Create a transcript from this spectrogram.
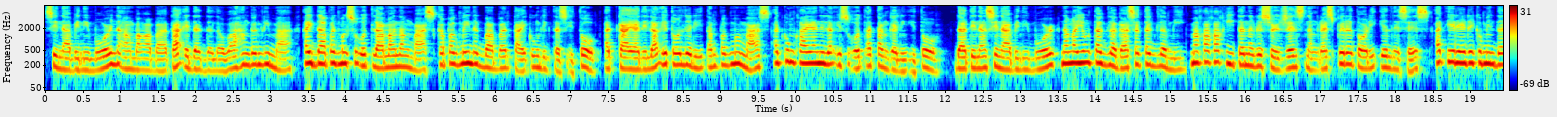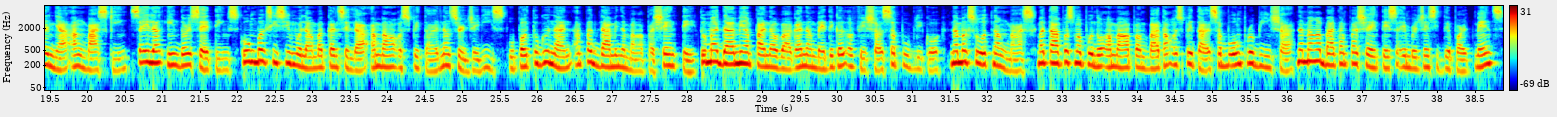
Sinabi ni Moore na ang mga bata edad dalawa hanggang lima ay dapat magsuot lamang ng mask kapag may nagbabantay kung ligtas ito at kaya nilang itolerate ang pagmamas at kung kaya nilang isuot at tanggalin ito. Dati nang sinabi ni Moore na ngayong taglaga sa taglamig makakakita ng resurgence ng respiratory illnesses at irerekomenda niya ang masking sa ilang indoor settings kung magsisimulang magkansela ang mga ospital ng surgeries upang tugunan ang pagdami ng mga pasyente. Tumadami ang panawagan ng medical officials sa publiko na magsuot ng mask matapos mapuno ang mga pambatang ospital sa buong probinsya ng mga batang pasyente sa emergency departments,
